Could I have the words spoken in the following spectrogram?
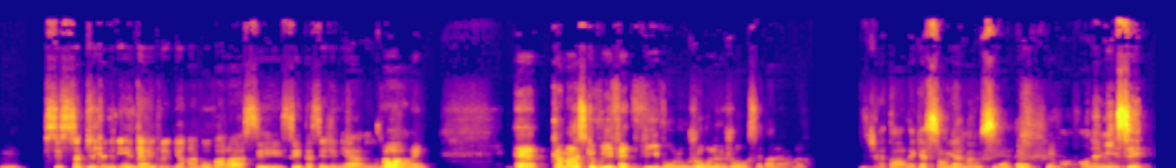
Hmm. C'est ça qui vient à vos valeurs. C'est assez génial. Ah oui. Euh, comment est-ce que vous les faites vivre au jour le jour, ces valeurs-là? J'adore la question également aussi. On a mis, c'est,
